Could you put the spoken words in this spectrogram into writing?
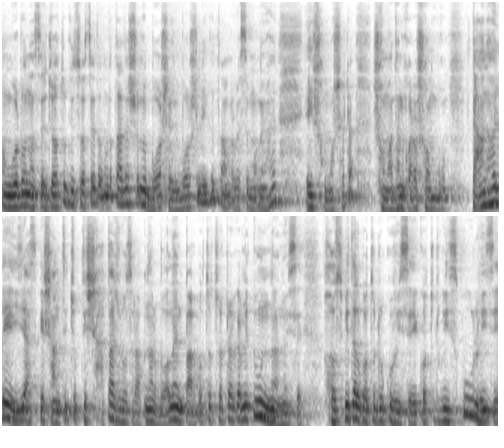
সংগঠন আছে, যত কিছু আছে, তোমরা তাদের সঙ্গে বসেন। বসলেই কিন্তু আমার কাছে মনে হয় এই সমস্যাটা সমাধান করা সম্ভব। তা নাহলে এই যে আজকে শান্তি চুক্তি সাতাশ বছর, আপনার বলেন, পার্বত্য চট্টগ্রামে কি উন্নয়ন হয়েছে। হসপিটাল কতটুকু হয়েছে, কতটুকু স্কুল হয়েছে,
